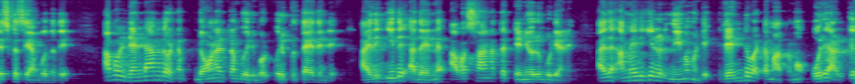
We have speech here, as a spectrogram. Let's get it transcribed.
ഡിസ്കസ് ചെയ്യാൻ പോകുന്നത്. അപ്പോൾ രണ്ടാമത്തെ വട്ടം ഡൊണാൾഡ് ട്രംപ് വരുമ്പോൾ ഒരു പ്രത്യേകത ഉണ്ട് അതായത് ഇത് അദ്ദേഹത്തിന്റെ അവസാനത്തെ ടെന്യൂറും കൂടിയാണ്. അതായത് അമേരിക്കയിൽ ഒരു നിയമമുണ്ട്. രണ്ട് വട്ടം മാത്രമോ ഒരാൾക്ക്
